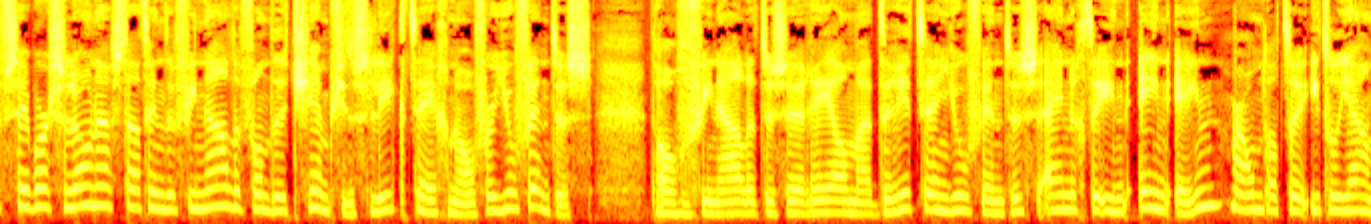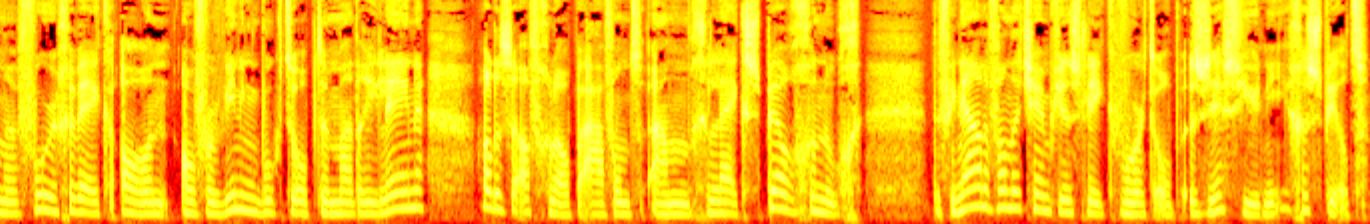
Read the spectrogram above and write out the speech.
FC Barcelona staat in de finale van de Champions League tegenover Juventus. De halve finale tussen Real Madrid en Juventus eindigde in 1-1... maar omdat de Italianen vorige week al een overwinning boekten op de Madrilenen... hadden ze afgelopen avond aan gelijk spel genoeg. De finale van de Champions League wordt op 6 juni gespeeld.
